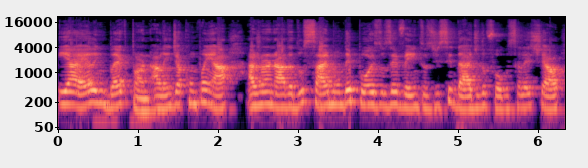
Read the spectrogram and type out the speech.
e a Ellen Blackthorne, além de acompanhar a jornada do Simon depois dos eventos de Cidade do Fogo Celestial,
